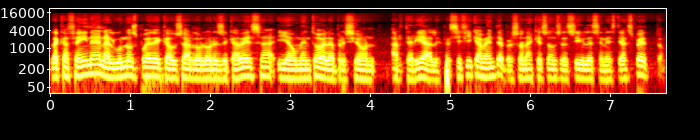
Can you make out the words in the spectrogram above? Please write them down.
La cafeína en algunos puede causar dolores de cabeza y aumento de la presión arterial, específicamente personas que son sensibles en este aspecto.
